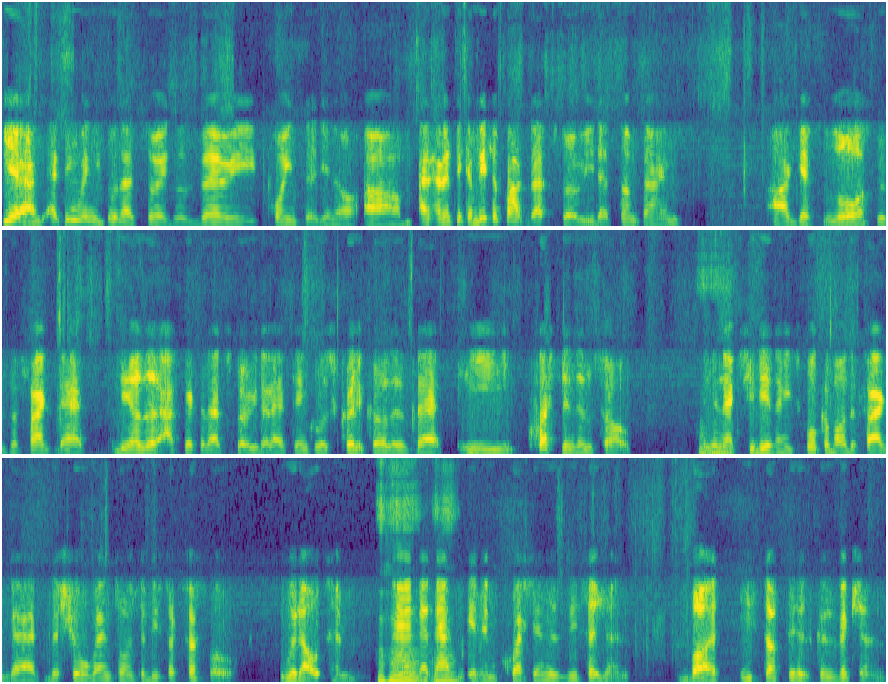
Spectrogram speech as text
Yeah, I think when you told that story, it was very pointed, you know. Um, and, and, I think a major part of that story that sometimes uh, gets lost is the fact that the other aspect of that story that I think was critical is that he questioned himself mm-hmm. in the mm-hmm. next few days, and he spoke about the fact that the show went on to be successful, without him, mm-hmm, and that that mm-hmm. made him question his decisions. But he stuck to his convictions,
